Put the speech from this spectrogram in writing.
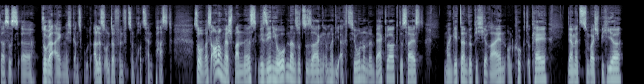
das ist äh, sogar eigentlich ganz gut. Alles unter 15 Prozent passt. So, was auch noch mehr spannend ist, wir sehen hier oben dann sozusagen immer die Aktion und den Backlog. Das heißt, man geht dann wirklich hier rein und guckt, okay, wir haben jetzt zum Beispiel hier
